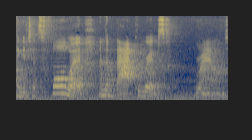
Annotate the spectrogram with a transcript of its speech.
fingertips forward, and the back ribs round.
